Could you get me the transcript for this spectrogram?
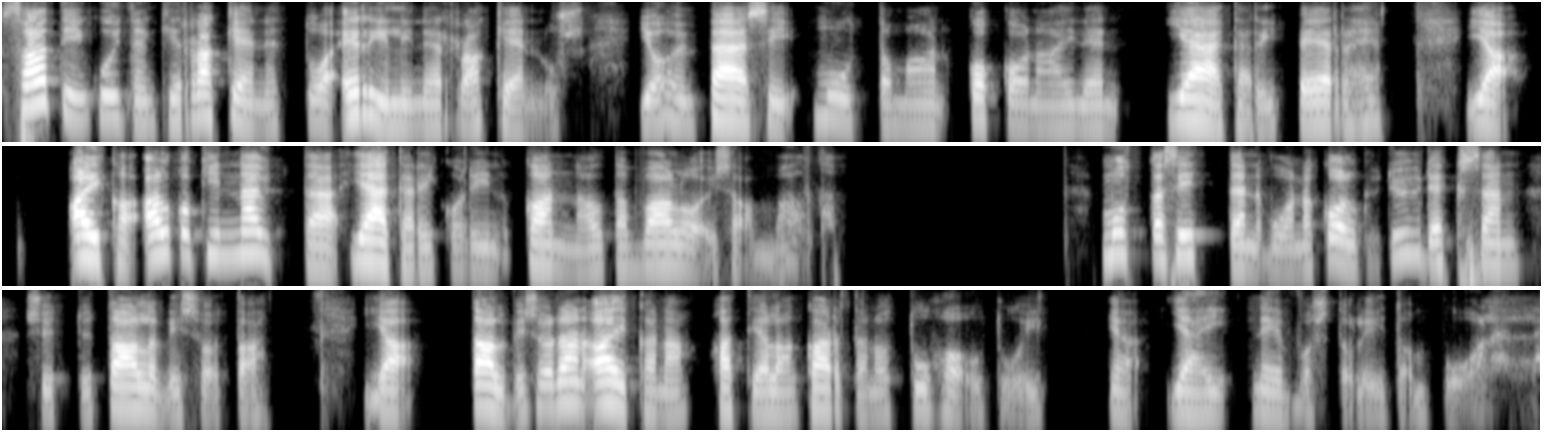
saatiin kuitenkin rakennettua erillinen rakennus, johon pääsi muuttamaan kokonainen jääkäriperhe. Ja aika alkoikin näyttää jääkärikodin kannalta valoisammalta. Mutta sitten vuonna 1939 syttyi talvisota ja talvisodan aikana Hatjalan kartano tuhoutui ja jäi Neuvostoliiton puolelle.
